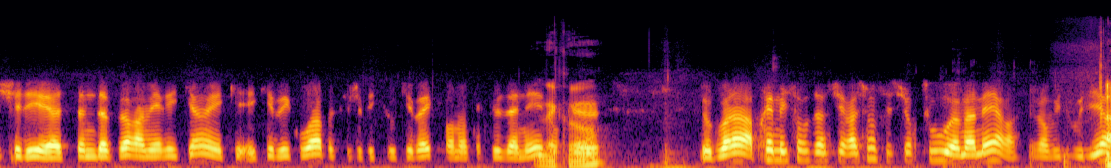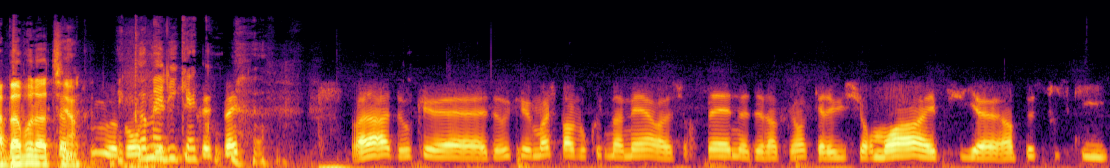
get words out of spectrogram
chez les euh, stand-uppers américains et, et québécois parce que j'ai vécu au Québec pendant quelques années. Donc, D'accord. euh, donc voilà. Après mes sources d'inspiration, c'est surtout euh, ma mère. J'ai envie de vous dire. Ah bah voilà, tiens. tout, euh, Et bon comme juif Eli qui se Kakou. respecte. Voilà, donc euh, donc euh, moi je parle beaucoup de ma mère euh, sur scène, de l'influence qu'elle a eue sur moi et puis euh, un peu tout ce qui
